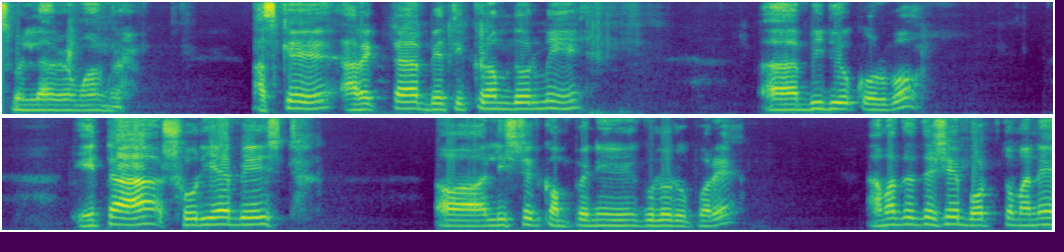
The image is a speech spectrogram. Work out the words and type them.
বিসমুল্লাহ রহমান রহিম। আজকে আরেকটা ব্যতিক্রমধর্মী আহ, ভিডিও করব। এটা সরিয়া বেসড লিস্টেড কোম্পানিগুলোর উপরে। আমাদের দেশে বর্তমানে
